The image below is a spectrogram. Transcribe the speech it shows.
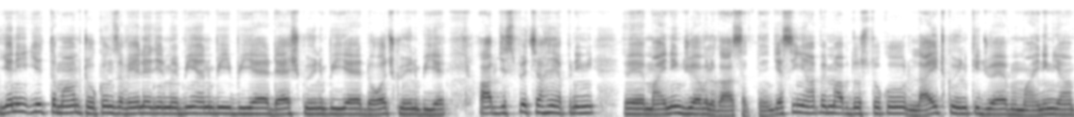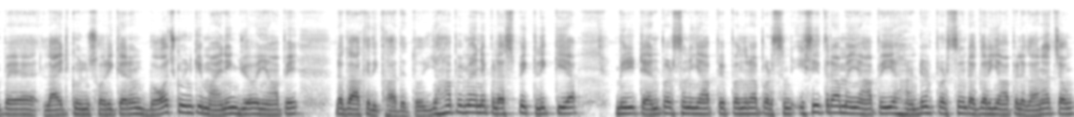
यानी ये तमाम टोकन्स अवेल हैं, जिनमें बी एन बी भी है डैश क्वीन भी है डॉज क्वीन भी है। आप जिस पे चाहें अपनी माइनिंग जो है वो लगा सकते हैं। जैसे यहाँ पे मैं आप दोस्तों को लाइट क्वीन की जो है वो माइनिंग यहाँ पे लाइट क्वीन सॉरी कह रहा हूँ डॉज क्वीन की माइनिंग जो है यहाँ पे लगा के दिखा देता हूँ। यहाँ पर मैंने प्लस पे क्लिक किया, मेरी टेन परसेंट यहाँ पर पंद्रह परसेंट इसी तरह मैं यहाँ पर ये हंड्रेड परसेंट अगर यहाँ पर लगाना चाहूँ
